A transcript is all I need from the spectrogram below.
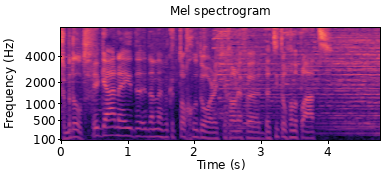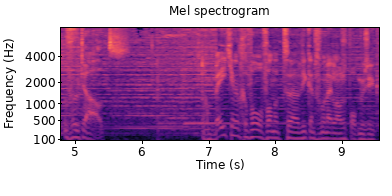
wat ze bedoelt. Ik- Ja, nee, dan heb ik het toch goed door. Dat je gewoon even de titel van de plaat vertaalt. Toch een beetje het gevoel van het eh, weekend van de Nederlandse popmuziek.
